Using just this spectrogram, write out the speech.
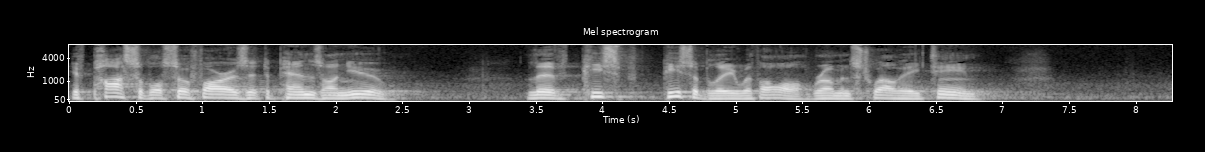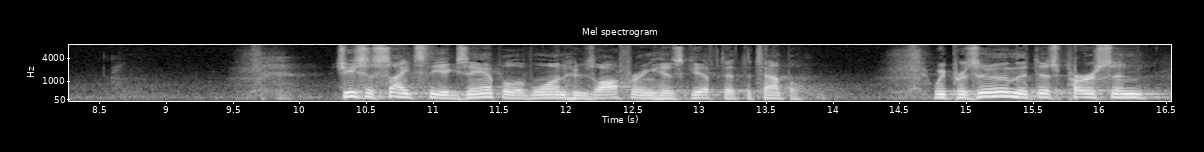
If possible, so far as it depends on you, live peace, peaceably with all. Romans 12, 18. Jesus cites the example of one who's offering his gift at the temple. We presume that this person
